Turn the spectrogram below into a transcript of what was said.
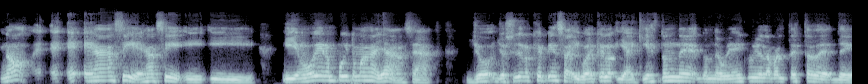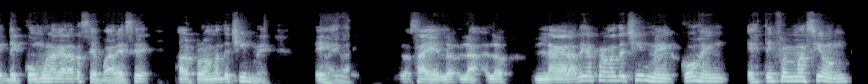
No, e, e, es, así, es así. Y, y, y, yo me voy a ir un poquito más allá. O sea, yo, yo soy de los que piensa, igual que lo, y aquí es donde, donde voy a incluir la parte esta de, de, cómo la garata se parece a los programas de chisme. Ahí va. O sea, la, la garata y los programas de chisme cogen esta información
